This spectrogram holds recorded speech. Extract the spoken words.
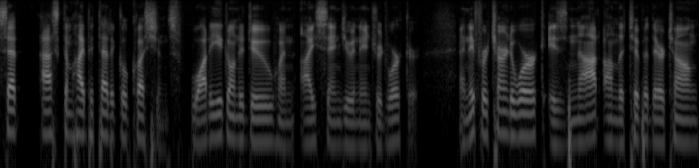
Set ask them hypothetical questions. What are you going to do when I send you an injured worker? And if return to work is not on the tip of their tongue,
